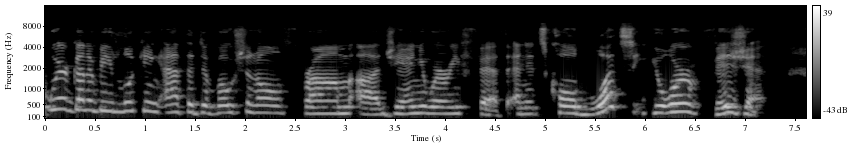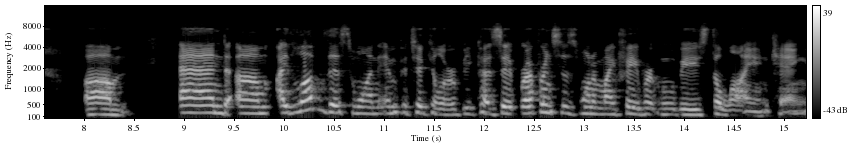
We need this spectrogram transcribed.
we're going to be looking at the devotional from uh, January 5th, and it's called What's Your Vision? Um, and um, I love this one in particular because it references one of my favorite movies, The Lion King.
